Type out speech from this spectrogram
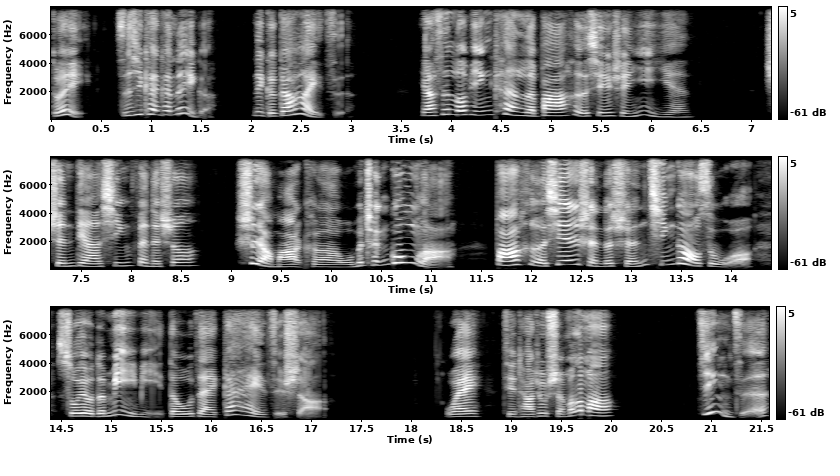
对，仔细看看那个那个盖子。亚森罗平看了巴赫先生一眼，声调兴奋地说：“是啊，马尔科，我们成功了。巴赫先生的神情告诉我，所有的秘密都在盖子上。喂，检查出什么了吗？镜子？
